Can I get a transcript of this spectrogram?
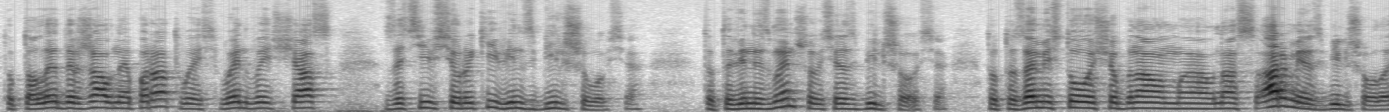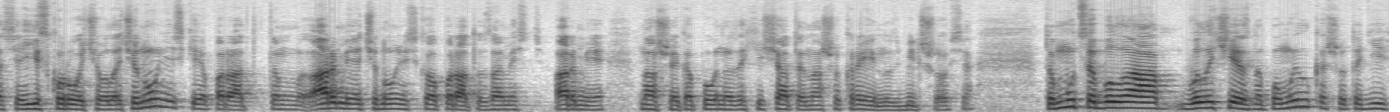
Тобто, але державний апарат весь він весь час за ці всі роки він збільшувався. Тобто він не зменшувався, а збільшувався. Тобто, замість того, щоб нам е, у нас армія збільшувалася, її скорочувала чиновницький апарат, там армія чиновницького апарату замість армії нашої, яка повинна захищати нашу країну, збільшувався. Тому це була величезна помилка, що тоді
